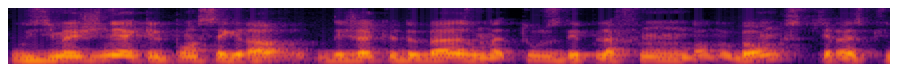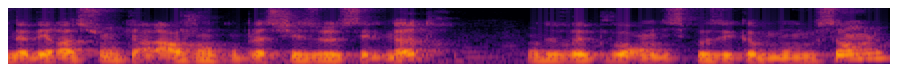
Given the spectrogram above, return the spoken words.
Vous imaginez à quel point c'est grave, déjà que de base on a tous des plafonds dans nos banques, ce qui reste une aberration car l'argent qu'on place chez eux c'est le nôtre, on devrait pouvoir en disposer comme bon nous semble,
